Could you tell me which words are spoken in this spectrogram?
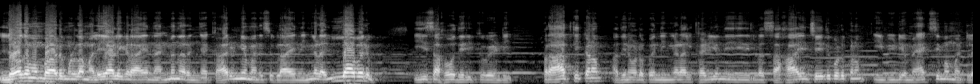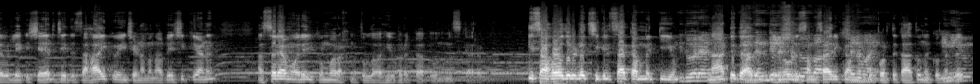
ലോകമെമ്പാടുമുള്ള മലയാളികളായ നന്മ നിറഞ്ഞ കാരുണ്യ മനസ്സുകളായ നിങ്ങളെല്ലാവരും ഈ സഹോദരിക്ക് വേണ്ടി പ്രാർത്ഥിക്കണം. അതിനോടൊപ്പം നിങ്ങളാൽ കഴിയുന്ന രീതിയിലുള്ള സഹായം ചെയ്തു കൊടുക്കണം. ഈ വീഡിയോ മാക്സിമം മറ്റുള്ളവരിലേക്ക് ഷെയർ ചെയ്ത് സഹായിക്കുകയും ചെയ്യണമെന്ന് അപേക്ഷിക്കുകയാണ്. അസ്സലാമു അലൈക്കും വറഹമത്തല്ലാഹി വബർക്കാത്തു നമസ്കാരം. ഈ സഹോദരിയുടെ ചികിത്സാ കമ്മിറ്റിയും നാട്ടുകാരും എന്നോട് സംസാരിക്കാൻ വേണ്ടി. പുറത്ത് കാത്തു നിൽക്കുന്നുണ്ട്.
